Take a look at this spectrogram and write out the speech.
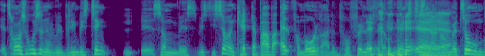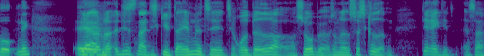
jeg tror også, russerne vil blive mistænkt, øh, som hvis, hvis de så en kat, der bare var alt for målrettet på at følge efter dem, mens de Ja, snakker ja. om atomvåben, ikke? Ja, og Øh, når- lige så snart de skifter emne til, til rød bedre og suppe og sådan noget, så skrider den. Det er rigtigt. Altså,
